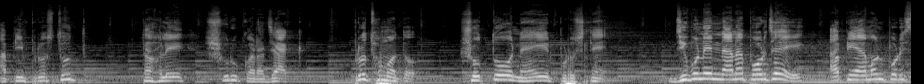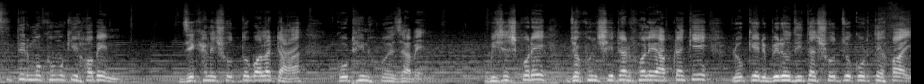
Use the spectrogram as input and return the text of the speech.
আপনি প্রস্তুত? তাহলে শুরু করা যাক। প্রথমত, সত্য ন্যায়ের প্রশ্নে। জীবনের নানা পর্যায়ে আপনি এমন পরিস্থিতির মুখোমুখি হবেন, যেখানে সত্য বলাটা কঠিন হয়ে যাবে। বিশেষ করে যখন সেটার ফলে আপনাকে লোকের বিরোধিতা সহ্য করতে হয়।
